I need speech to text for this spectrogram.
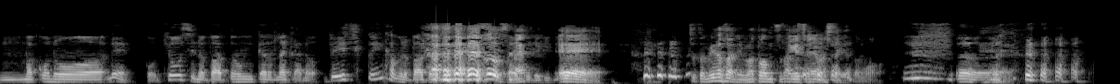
うん、まあ、このね、こう教師のバトンからなんかあの、ベーシックインカムのバトン そうですねええ ちょっと皆さんにバトンつなげちゃいましたけども。うん。ええ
